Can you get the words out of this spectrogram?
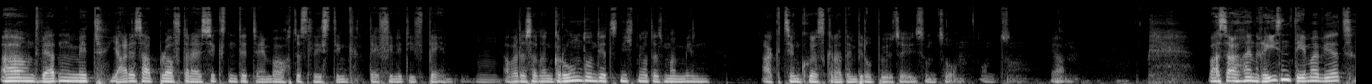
äh, und werden mit Jahresablauf 30. Dezember auch das Listing definitiv beenden. Mhm. Aber das hat einen Grund und jetzt nicht nur, dass man mit dem Aktienkurs gerade ein bisschen böse ist und so. Und ja. Was auch ein Riesenthema wird,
